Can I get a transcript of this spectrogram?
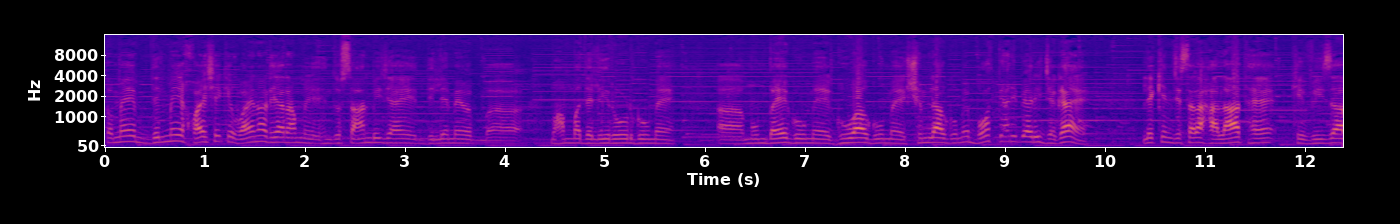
तो मैं, दिल में ये ख्वाहिश है कि वाई नॉट यार हम हिंदुस्तान भी जाए, दिल्ली में मोहम्मद अली रोड घूमें मुंबई घूमें, गोवा घूमें, शिमला घूमें, बहुत प्यारी प्यारी जगह है। लेकिन जिस तरह हालात है कि वीज़ा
